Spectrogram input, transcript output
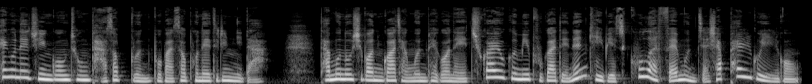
행운의 주인공 총 5분 뽑아서 보내드립니다. 단문 50원과 장문 100원의 추가 요금이 부과되는 KBS Cool FM 문자샵 8910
